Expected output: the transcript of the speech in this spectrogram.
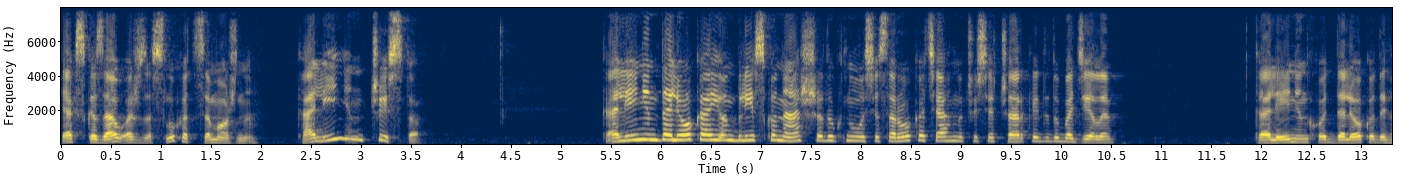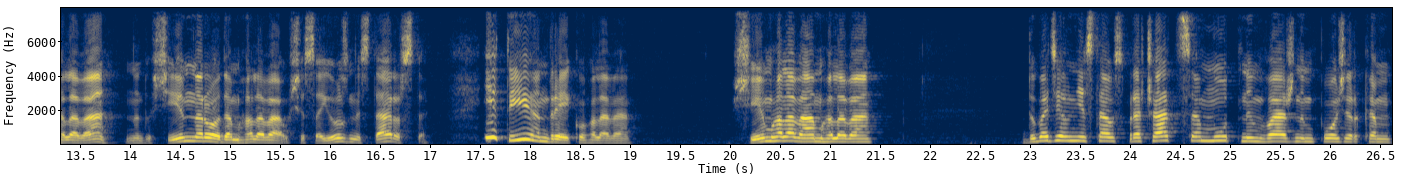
Як сказаў, аж заслухацца можна, Калінін чыста. Калінін далёка, ён блізко наш, адукнулася сарока, цягнучыся чаркай да дубадзелы. Калінін хоць далёка ды галава, над усім народам галава, усесаюзны староста. І ты, Андрейку галава. Усім галавам галава. Дубадзел не стаў спрачацца мутным важным позіркам,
